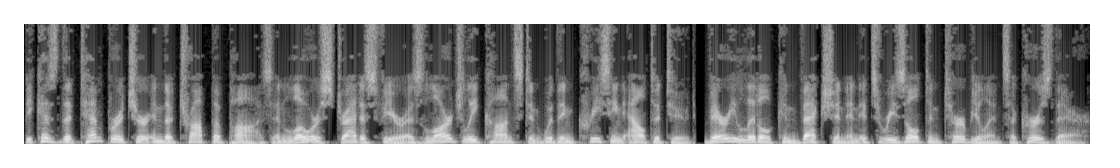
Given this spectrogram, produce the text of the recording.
Because the temperature in the tropopause and lower stratosphere is largely constant with increasing altitude, very little convection and its resultant turbulence occurs there.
